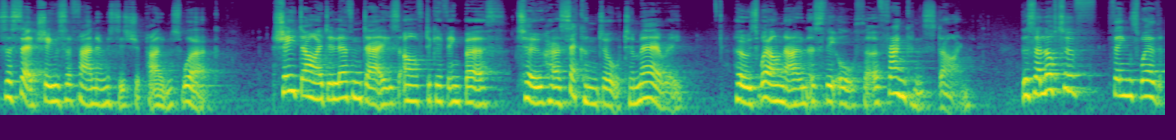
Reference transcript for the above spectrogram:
As I said, she was a fan of Mrs. Chapone's work. She died 11 days after giving birth to her second daughter, Mary, who is well known as the author of Frankenstein. There's a lot of things where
